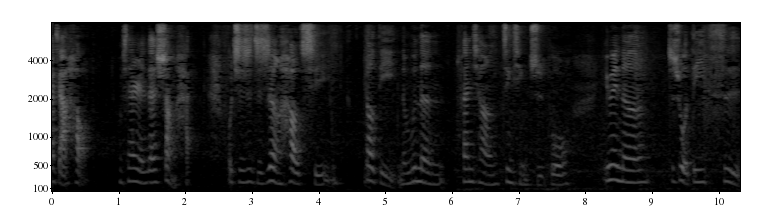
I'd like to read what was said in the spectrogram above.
大家好，我现在人在上海。我其实只是很好奇，到底能不能翻墙进行直播？因为呢，这是我第一次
